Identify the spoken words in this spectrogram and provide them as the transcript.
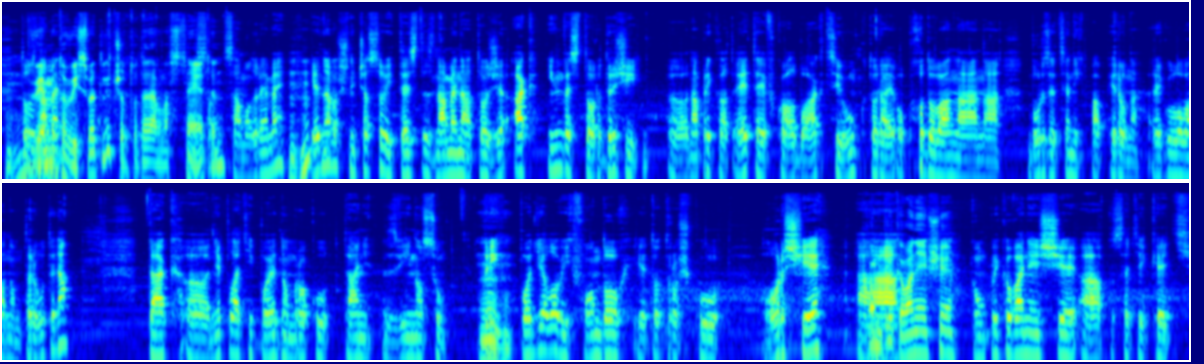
Mm-hmm. To Vieme znamená, to vysvetliť, čo to teda vlastne je? Ten? Samozrejme. Mm-hmm. Jednoročný časový test znamená to, že ak investor drží e, napríklad ETF alebo akciu, ktorá je obchodovaná na burze cených papierov na regulovanom trhu teda, tak e, neplatí po jednom roku daň z výnosu. Pri mm-hmm. podielových fondoch je to trošku horšie. A komplikovanejšie? Komplikovanejšie a v podstate keď e,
